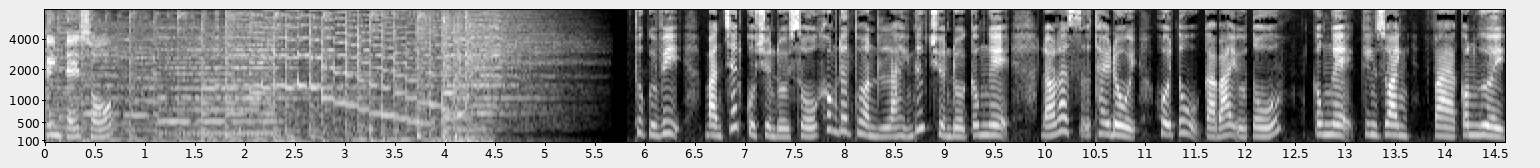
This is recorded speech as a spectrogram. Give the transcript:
Kinh tế số Thưa quý vị, bản chất của chuyển đổi số không đơn thuần là hình thức chuyển đổi công nghệ, đó là sự thay đổi, hội tụ cả ba yếu tố, công nghệ, kinh doanh và con người.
